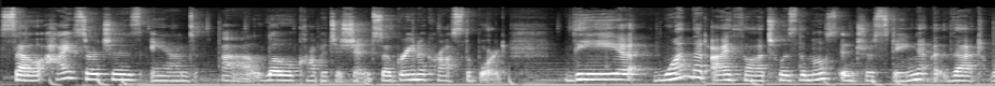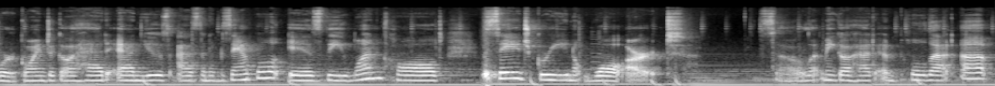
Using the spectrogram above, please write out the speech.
So high searches and uh, low competition, so green across the board. The one that I thought was the most interesting that we're going to go ahead and use as an example is the one called Sage Green Wall Art. So let me go ahead and pull that up.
